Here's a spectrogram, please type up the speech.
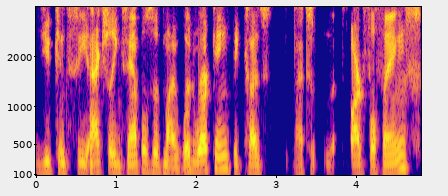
you can see actually examples of my woodworking because that's artful things.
